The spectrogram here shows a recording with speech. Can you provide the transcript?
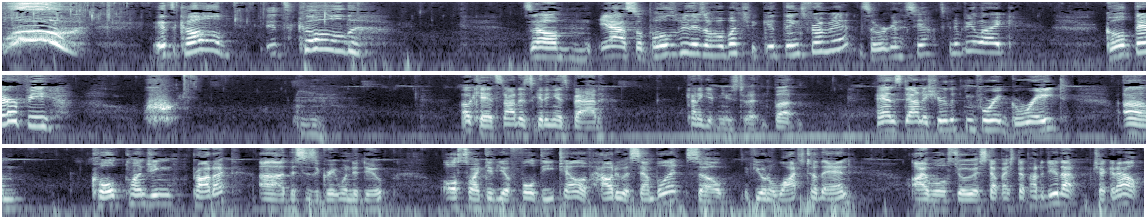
Woo! It's cold. It's cold. So, um, yeah, supposedly there's a whole bunch of good things from it. So we're going to see how it's going to be like. Cold therapy. Okay, it's not as getting as bad. Kind of getting used to it. But hands down, if you're looking for a great um, cold plunging product, uh, this is a great one to do. Also, I give you a full detail of how to assemble it. So if you want to watch till the end, I will show you a step-by-step -step how to do that. Check it out.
